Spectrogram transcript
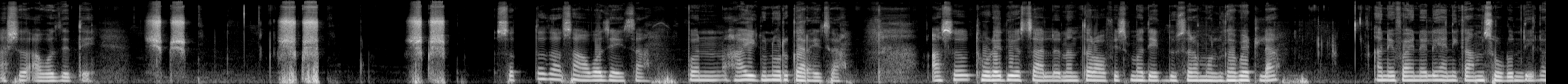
असं आवाज येते. शुक शुक शुक शुक. सतत असा आवाज यायचा पण हा इग्नोर करायचा. असं थोडे दिवस चाललं नंतर ऑफिसमध्ये एक दुसरा मुलगा भेटला आणि फायनली ह्याने काम सोडून दिलं.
